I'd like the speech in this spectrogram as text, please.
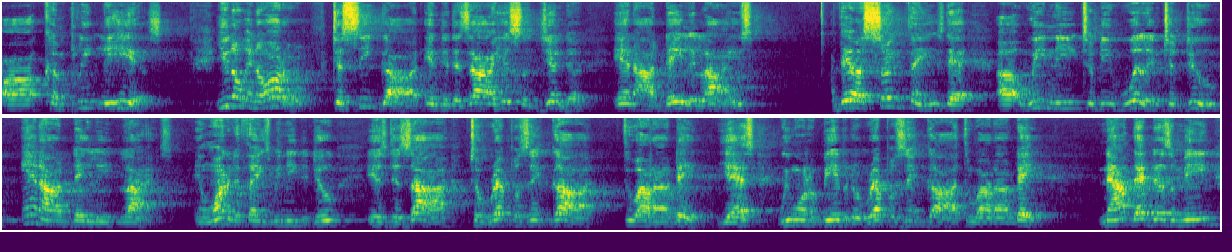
are completely his. You know, in order to seek God and to desire his agenda in our daily lives, there are certain things that uh, we need to be willing to do in our daily lives. And one of the things we need to do is desire to represent God throughout our day. Yes, we want to be able to represent God throughout our day. Now, that doesn't mean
